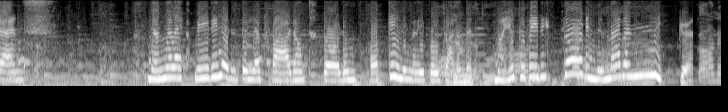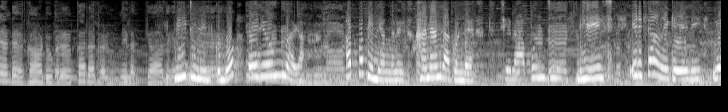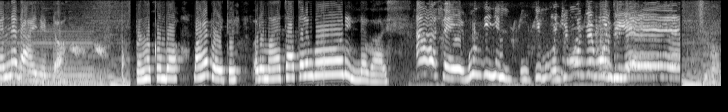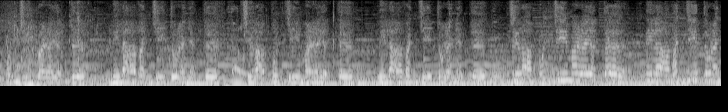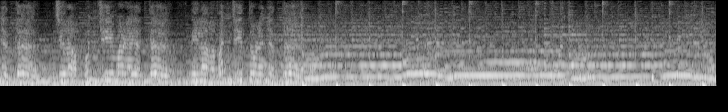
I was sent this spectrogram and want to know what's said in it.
Friends ഞങ്ങളെ വീടിനടുത്തുള്ള പാടം തോടും ഒക്കെ നിങ്ങളെ ഇപ്പോൾ കാണുന്നത്. മഴയൊക്കെ പെയ്ത് തോടിന് നിറഞ്ഞിക്കുക കാണേണ്ട കാടുകൾ കരകൾ നിലയ്ക്കാതെ വീട്ടിലിരിക്കുമ്പോ പെരും മഴ. അപ്പൊ പിന്നെ ഞങ്ങൾ ഹനാങ്കാക്കൊണ്ട് ചിറാപ്പുഞ്ചി ഗ്രീൻസ് എടുക്കാന്ന് കേറി എന്നതായിട്ടോ അപ്പൊ നോക്കുമ്പോ മഴ പോയിട്ട് ഒരു മഴച്ചാത്തലും കൂടി ഇല്ല ഗായ്സ് ചിറാപ്പുഞ്ചി മഴയത്ത് നിലാവഞ്ചി തുഴഞ്ഞത്ത്. ചിറാപ്പുഞ്ചി മഴയത്ത് നിലാവഞ്ചി തുഴഞ്ഞത്ത്. ചിറാപ്പുഞ്ചി മഴയത്ത് നിലാവഞ്ചി തുഴഞ്ഞത്ത്. ചിറാപ്പുഞ്ചി മഴയത്ത് നിലാവഞ്ചി തുഴഞ്ഞത്ത്.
